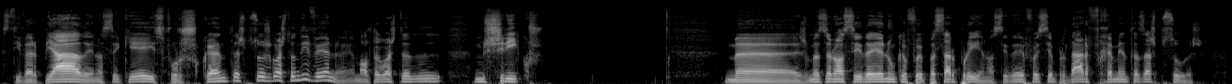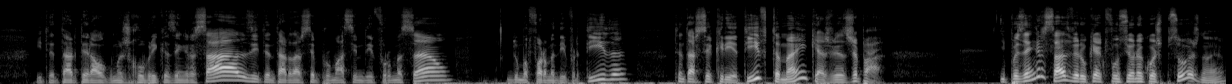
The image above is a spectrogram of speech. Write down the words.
se tiver piada e não sei o quê, e se for chocante, as pessoas gostam de ver, não é? A malta gosta de mexericos. Mas, mas a nossa ideia nunca foi passar por aí. A nossa ideia foi sempre dar ferramentas às pessoas e tentar ter algumas rubricas engraçadas e tentar dar sempre o máximo de informação de uma forma divertida. Tentar ser criativo também, que às vezes, pá. E depois é engraçado ver o que é que funciona com as pessoas, não é?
